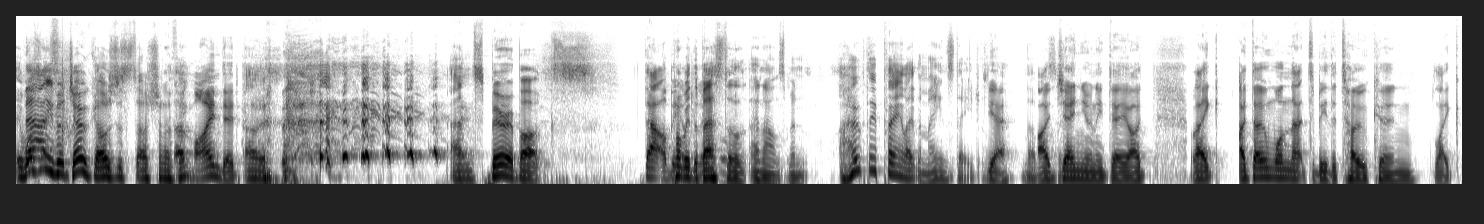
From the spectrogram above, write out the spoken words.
It wasn't even a joke. I was just I was trying to uh, think. minded. Oh. and Spiritbox. That'll be Probably the best unbelievable. announcement. I hope they're playing like the main stage. or Yeah. That'd be I sick. genuinely do. I like. I don't want that to be the token like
